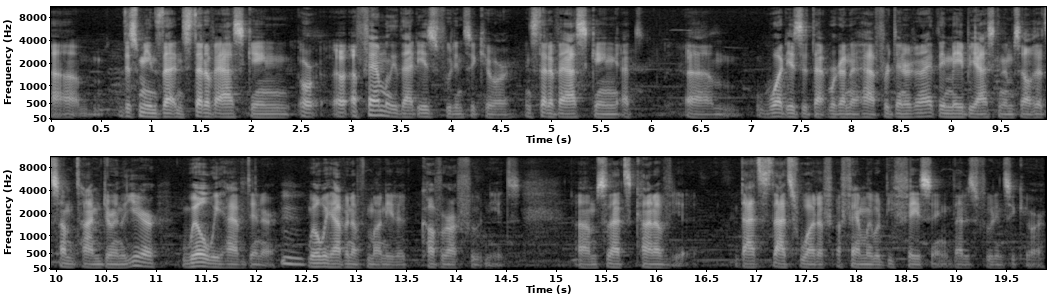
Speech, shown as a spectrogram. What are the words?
um, this means that instead of asking, or a, family that is food insecure, instead of asking at um, what is it that we're going to have for dinner tonight, they may be asking themselves at some time during the year, will we have dinner? Mm. Will we have enough money to cover our food needs? Um, so that's kind of that's that's what a, a, family would be facing that is food insecure.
